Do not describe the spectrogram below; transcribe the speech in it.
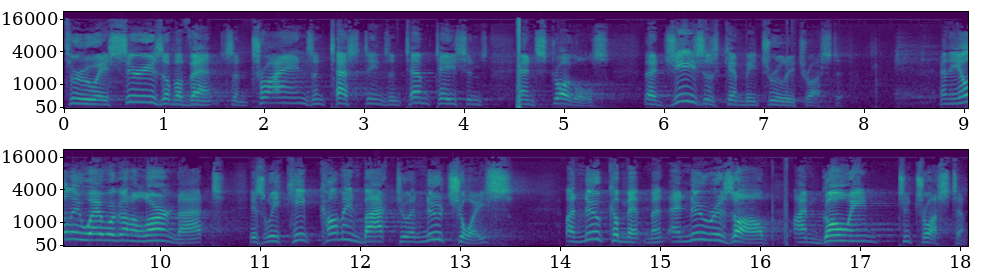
through a series of events and tryings and testings and temptations and struggles that Jesus can be truly trusted. And the only way we're going to learn that is we keep coming back to a new choice, a new commitment, a new resolve. I'm going to trust Him.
